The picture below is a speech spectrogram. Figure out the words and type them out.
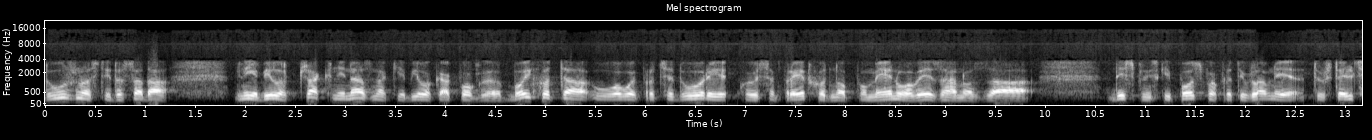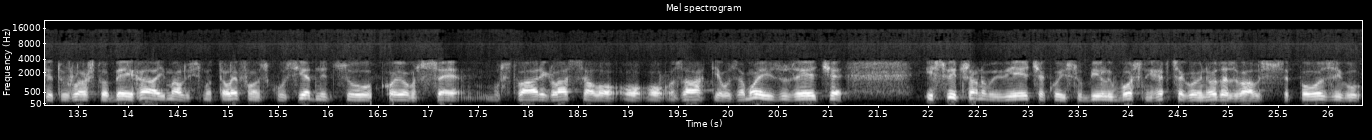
dužnosti. Do sada nije bilo čak ni naznake bilo kakvog e, bojkota u ovoj proceduri koju sam prethodno pomenuo vezano za disciplinski postupak protiv glavne tužiteljice tužilaštva BiH. Imali smo telefonsku sjednicu kojom se u stvari glasalo o, o, zahtjevu za moje izuzeće i svi članovi vijeća koji su bili u Bosni i Hercegovini odazvali su se pozivu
